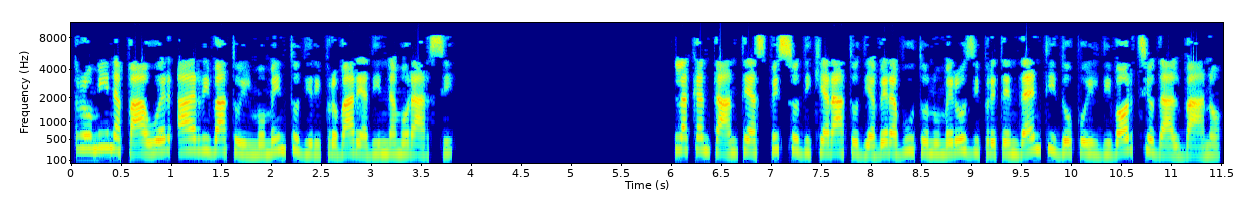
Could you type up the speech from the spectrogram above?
Romina Power, ha arrivato il momento di riprovare ad innamorarsi? La cantante ha spesso dichiarato di aver avuto numerosi pretendenti dopo il divorzio da Albano,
